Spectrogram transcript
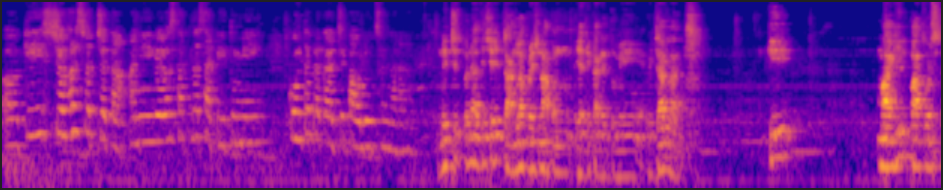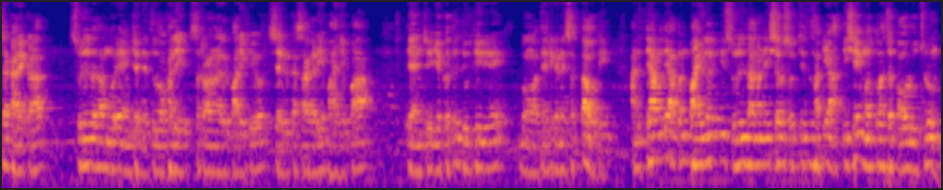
की शहर स्वच्छता आणि व्यवस्थापनासाठी तुम्ही कोणत्या प्रकारचे पावले उचलणार आहात? निश्चितपणे अतिशय चांगला प्रश्न आपण या ठिकाणी तुम्ही विचारला की मागील पाच वर्षाच्या कार्यकाळात सुनीलदादा मोरे यांच्या नेतृत्वाखाली सटाणा नगरपालिकेवर शहर विकास आघाडी भाजपा यांचे एकत्रित युतीने त्या ठिकाणी सत्ता होती. आणि त्यामध्ये आपण पाहिलं की सुनीलदादांनी शहर स्वच्छतेसाठी अतिशय महत्वाचं पाऊल उचलून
